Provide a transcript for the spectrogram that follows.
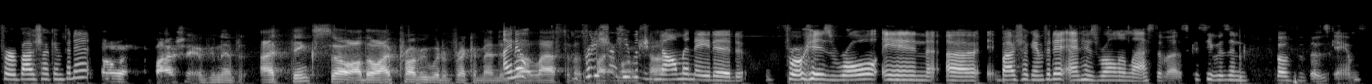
for Bioshock Infinite? Oh, Bioshock Infinite. I think so. Although I probably would have recommended I know. uh, Last of Us. I'm pretty sure he was shot. nominated for his role in uh, Bioshock Infinite and his role in Last of Us because he was in both of those games.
